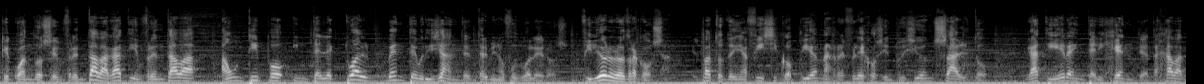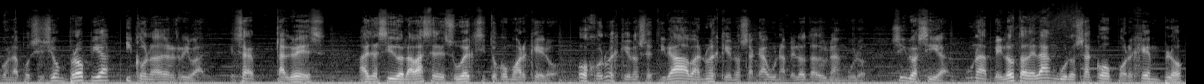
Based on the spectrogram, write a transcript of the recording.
que cuando se enfrentaba a Gatti enfrentaba a un tipo intelectualmente brillante en términos futboleros. Filiol era otra cosa. Pato tenía físico, piernas, reflejos, intuición, salto. Gatti era inteligente, atajaba con la posición propia y con la del rival. Esa tal vez haya sido la base de su éxito como arquero. Ojo, no es que no se tiraba, no es que no sacaba una pelota de un ángulo. Sí lo hacía. Una pelota del ángulo sacó, por ejemplo,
